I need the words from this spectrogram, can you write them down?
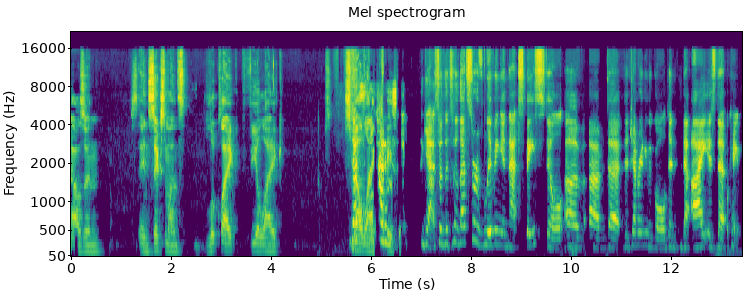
thousand in six months look like, feel like, smell That's like? kind of taste yeah. So that's so that's sort of living in that space still of um, the the generating the goal. Then the I is the okay.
